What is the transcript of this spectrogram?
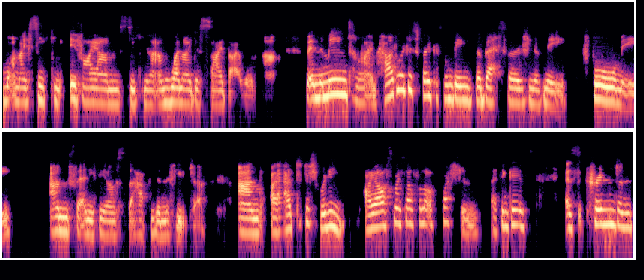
what am I seeking if I am seeking that and when I decide that I want that. But in the meantime, how do I just focus on being the best version of me for me and for anything else that happens in the future? And I had to just really, I asked myself a lot of questions. I think it's as cringe and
